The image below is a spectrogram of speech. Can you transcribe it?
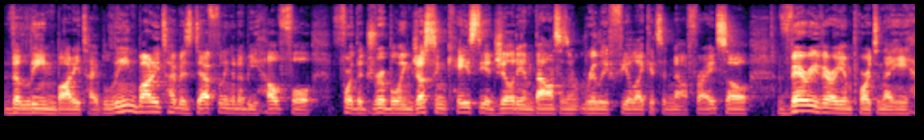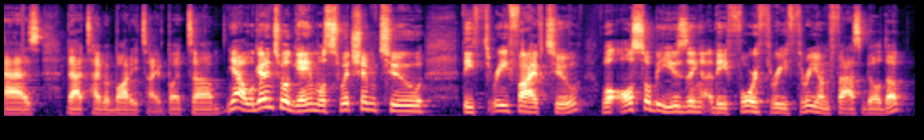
the lean body type. Lean body type is definitely going to be helpful for the dribbling just in case the agility and balance doesn't really feel like it's enough, right? So very, very important that he has that type of body type. But um, yeah, we'll get into a game. We'll switch him to the 3-5-2. We'll also be using the 4-3-3 on fast build-up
